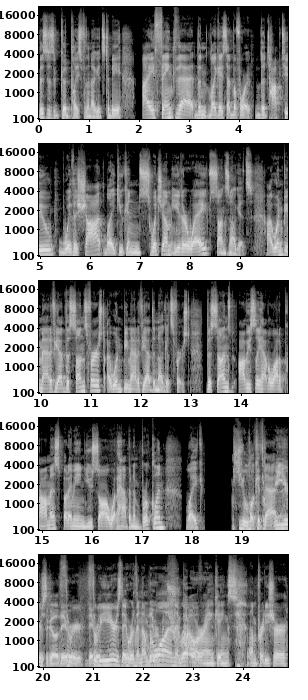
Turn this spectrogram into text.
this is a good place for the Nuggets to be. I think that the like I said before, the top two with a shot, like you can switch them either way. Suns Nuggets. I wouldn't be mad if you had the Suns first. I wouldn't be mad if you had the Nuggets first. The Suns obviously have a lot of promise, but I mean, you saw what happened in Brooklyn. Like you look at that Three years ago, they Th- were they three were years they were the number they were one in power rankings. I'm pretty sure.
